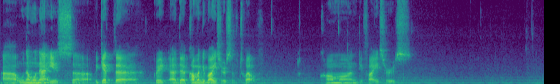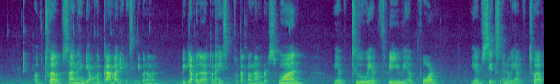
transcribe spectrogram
Uh, una muna is, uh, we get the, great, uh, the common divisors of 12. Common divisors of 12. Sana hindi ako magkamali kasi hindi ko naman, bigla ko na lang ito naisip itong tatlong numbers. 1, we have 2, we have 3, we have 4, we have 6, and we have 12.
